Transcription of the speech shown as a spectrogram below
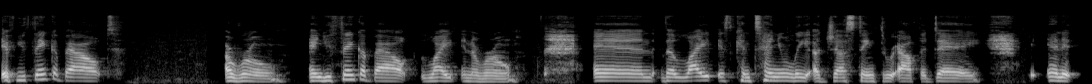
if you think about a room and you think about light in a room and the light is continually adjusting throughout the day and it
